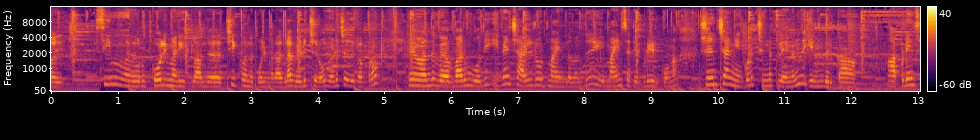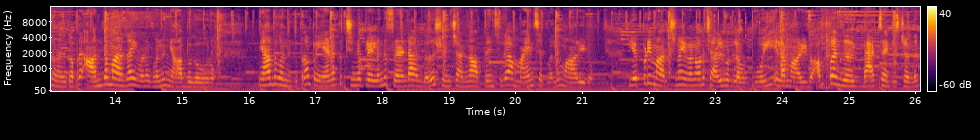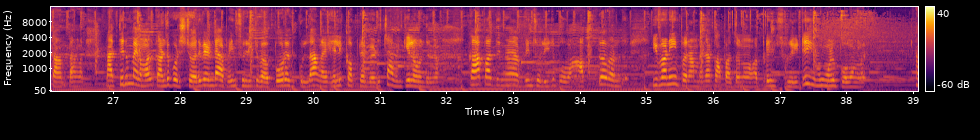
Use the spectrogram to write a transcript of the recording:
சீம் ஒரு கோழி மாதிரி இருக்கலாம். அந்த சீக்கு வந்த கோழி மாதிரி அதெல்லாம் வெடிச்சிடும் வெடிச்சதுக்கப்புறம் வந்து வ- வரும்போது இவன் சைல்ட்ஹுட் மைண்டில் வந்து மைண்ட் செட் எப்படி இருக்கும்னா ஷின்சான் என் கூட சின்ன பிள்ளைலேருந்து இருந்திருக்கான் அப்படின்னு சொன்னதுக்கப்புறம் அந்த மாதிரி தான் இவனுக்கு வந்து ஞாபகம் வரும். ஞாபகம் வந்ததுக்கப்புறம் இப்போ எனக்கு சின்ன பிள்ளையிலேருந்து ஃப்ரெண்டாக இருந்தது ஷின்சான் தான் அப்படின்னு சொல்லி அவன் மைண்ட் செட் வந்து மாறிடும். எப்படி மாறுச்சுன்னா இவனோட சைல்ட்ஹுட்டில் போய் எல்லாம் மாறிடும். அப்போ அந்த பேட் சயின்டிஸ்ட் வந்து காமிப்பாங்க நான் திரும்ப என்னமாவது கண்டுபிடிச்சிட்டு வருவேண்டா அப்படின்னு சொல்லிட்டு வ- போகிறதுக்குள்ளே அங்கே ஹெலிகாப்டர் வெடிச்சு அவன் கீழே வந்துருவான் காப்பாற்றுங்க அப்படின்னு சொல்லிட்டு போவான். அப்போ வந்து இவனையும் இப்போ நம்ம தான் காப்பாற்றணும் அப்படின்னு சொல்லிட்டு இவங்களும் போவாங்க.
